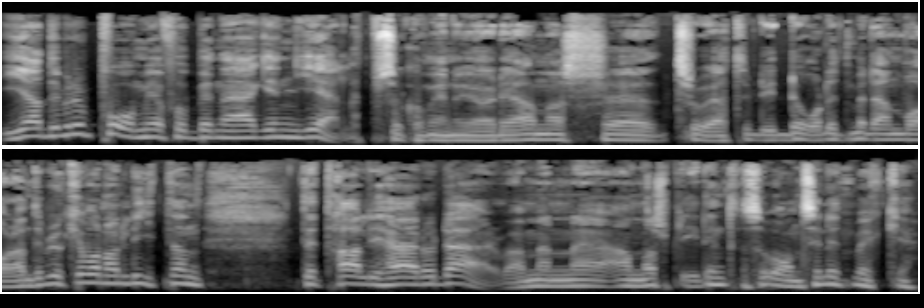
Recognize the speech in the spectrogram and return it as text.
Ja, det beror på om jag får benägen hjälp så kommer jag nog göra det. Annars eh, tror jag att det blir dåligt med den varan. Det brukar vara någon liten detalj här och där, va? men eh, annars blir det inte så vansinnigt mycket.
